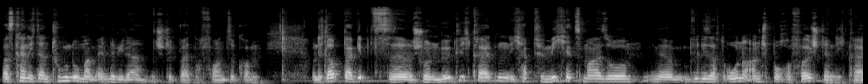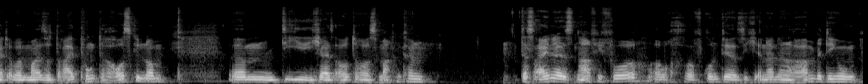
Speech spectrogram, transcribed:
was kann ich dann tun, um am Ende wieder ein Stück weit nach vorn zu kommen? Und ich glaube, da gibt's äh, schon Möglichkeiten. Ich habe für mich jetzt mal so, äh, wie gesagt, ohne Anspruch auf Vollständigkeit, aber mal so drei Punkte rausgenommen, ähm, die ich als Autohaus machen kann. Das eine ist nach wie vor, auch aufgrund der sich ändernden Rahmenbedingungen,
